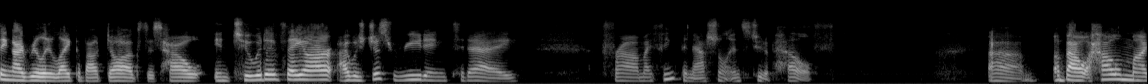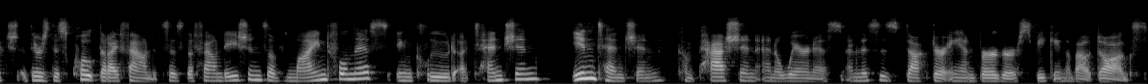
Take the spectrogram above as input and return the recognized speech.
Something I really like about dogs is how intuitive they are. I was just reading today from, I think, the National Institute of Health um, about how much there's this quote that I found. It says, The foundations of mindfulness include attention, intention, compassion, and awareness. And this is Dr. Ann Berger speaking about dogs.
